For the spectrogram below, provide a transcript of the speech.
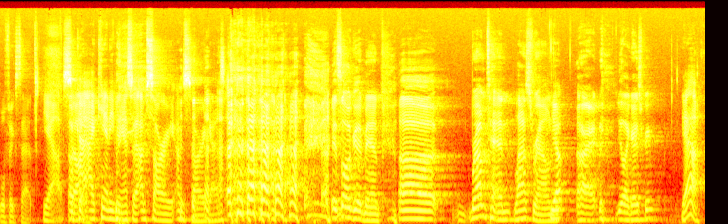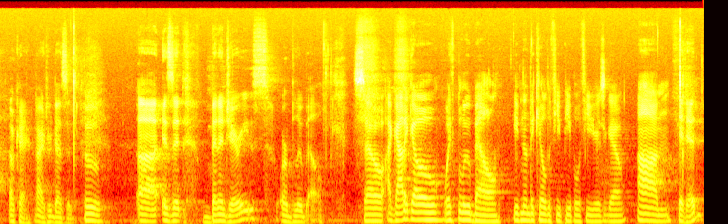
we'll fix that. yeah, so Okay. I, I can't even answer. that. I'm sorry. I'm sorry, guys. It's all good, man. Uh, round ten, last round. Yep. All right. You like ice cream? yeah. Okay. All right. Who does it? Ooh. Uh, is it Ben and Jerry's or Blue Bell? So I got to go with Blue Bell, even though they killed a few people a few years ago. Um, They did.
